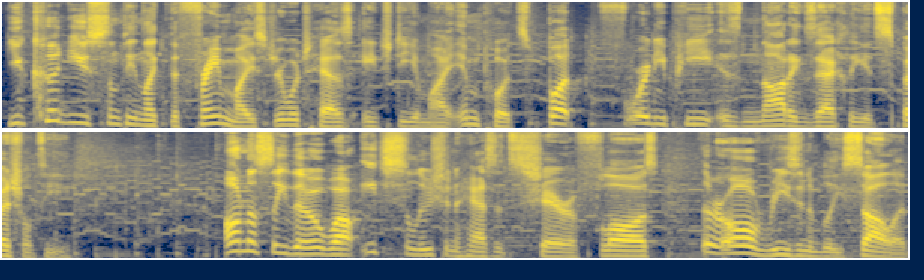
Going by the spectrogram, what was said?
You could use something like the FrameMeister which has HDMI inputs, but 480p is not exactly its specialty. Honestly though, while each solution has its share of flaws, they're all reasonably solid.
